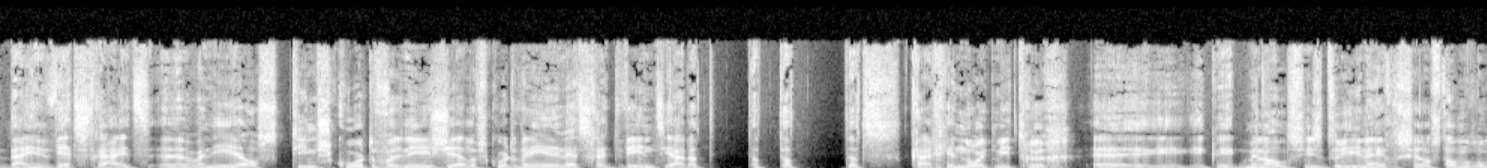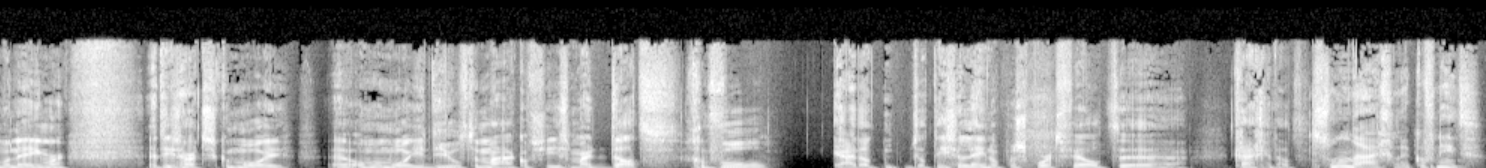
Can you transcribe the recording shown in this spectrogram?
bij een wedstrijd, wanneer je als team scoort... of wanneer je zelf scoort, wanneer je een wedstrijd wint... ja, dat, dat, dat, dat krijg je nooit meer terug. Ik, ik, ik ben al sinds 93 zelfstandig ondernemer. Het is hartstikke mooi uh, om een mooie deal te maken of zoiets. Maar dat gevoel, ja, dat, dat is alleen op een sportveld uh, krijg je dat. Zonde eigenlijk, of niet?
